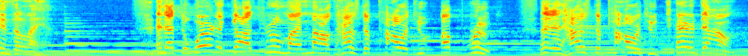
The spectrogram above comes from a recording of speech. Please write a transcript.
in the land. And that the word of God through my mouth has the power to uproot, that it has the power to tear down,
